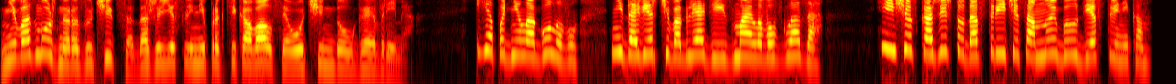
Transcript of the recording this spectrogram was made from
Невозможно разучиться, даже если не практиковался очень долгое время. Я подняла голову, недоверчиво глядя Измайлову в глаза. еще скажи, что до встречи со мной был девственником.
